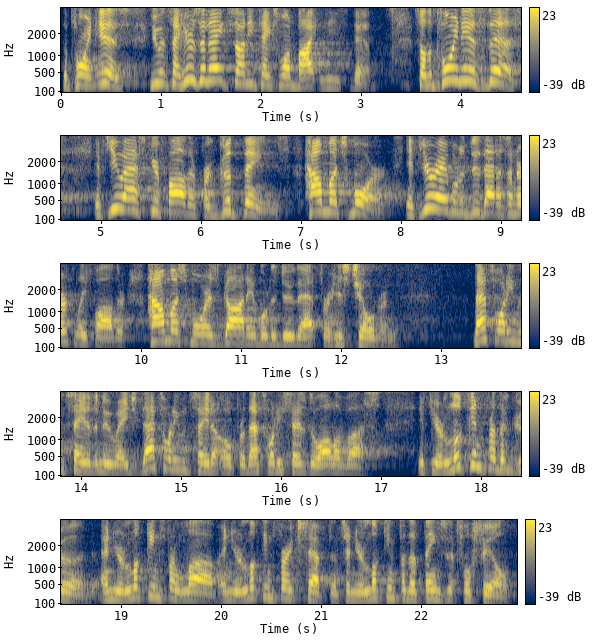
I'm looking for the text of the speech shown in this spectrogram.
The point is, you would say, Here's an egg, son. He takes one bite and he's dead. So the point is this if you ask your father for good things, how much more? If you're able to do that as an earthly father, how much more is God able to do that for his children? That's what he would say to the new age. That's what he would say to Oprah. That's what he says to all of us. If you're looking for the good and you're looking for love and you're looking for acceptance and you're looking for the things that fulfill,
